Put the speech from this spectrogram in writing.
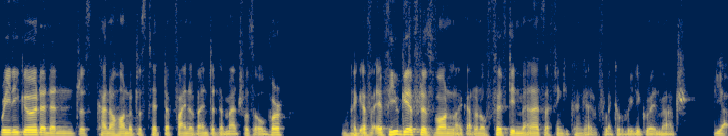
really good and then just kind of Honda just hit the final event and the match was over. Like Mhm. if if you give this one like I don't know 15 minutes, I think you can get like a really great match. Yeah.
